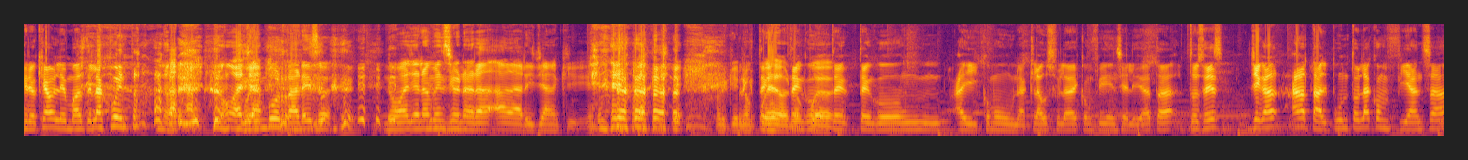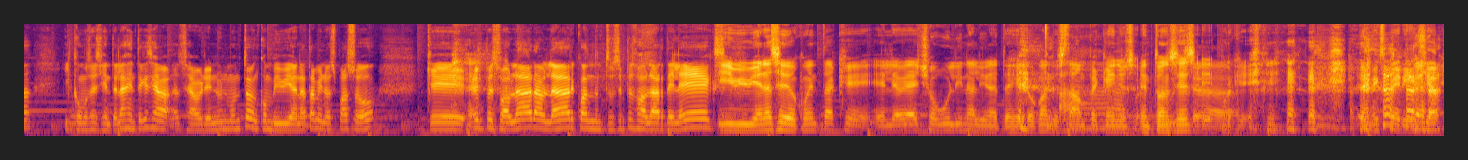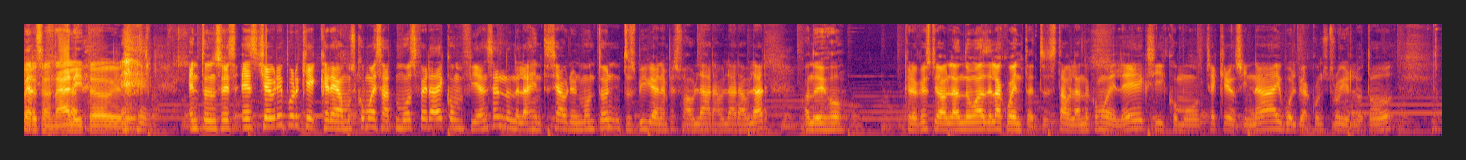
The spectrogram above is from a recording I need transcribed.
creo que hablé más de la cuenta. No vayan, borrar eso. no vayan a mencionar a, a Daddy Yankee. Porque no Porque puedo, tengo, no puedo. te- tengo un- ahí como una cláusula de confidencialidad. Entonces llega a tal punto la confianza y cómo se siente la gente que se, se abren un montón. Con Viviana también nos pasó que empezó a hablar, a hablar, cuando entonces empezó a hablar del ex. Y Viviana se dio cuenta que él le había hecho bullying a Lina Tejero cuando estaban Ah, pequeños. Entonces, eh, porque Tiene experiencia personal y todo. güey. Entonces es chévere porque creamos como esa atmósfera de confianza en donde la gente se abre un montón. Entonces Viviana empezó a hablar, hablar, hablar. Cuando dijo, creo que estoy hablando más de la cuenta. Entonces está hablando como del ex y cómo se quedó sin nada y volvió a construirlo todo.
